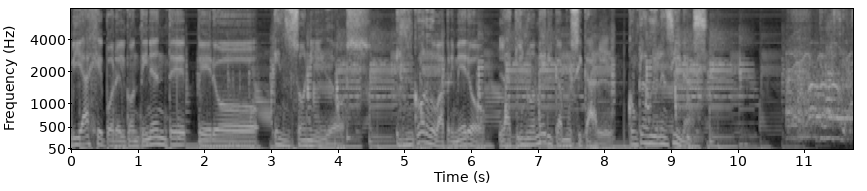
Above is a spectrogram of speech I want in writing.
viaje por el continente, pero en sonidos. En Córdoba primero, Latinoamérica Musical, con Claudio Lencinas. Gracias.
